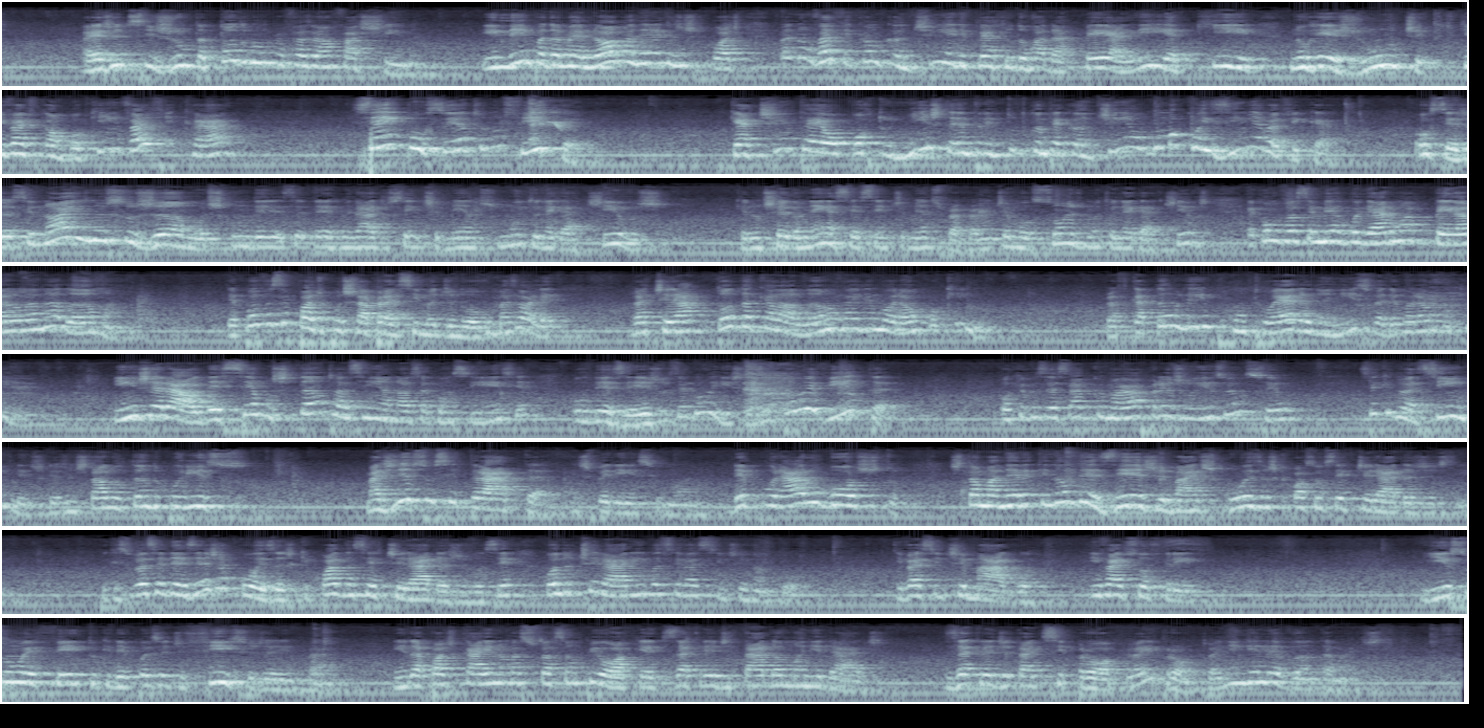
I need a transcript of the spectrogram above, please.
Aí a gente se junta todo mundo para fazer uma faxina. E limpa da melhor maneira que a gente pode. Mas não vai ficar um cantinho ali perto do rodapé, ali, aqui, no rejunte, que vai ficar um pouquinho? Vai ficar. 100% não fica. Porque a tinta é oportunista, entra em tudo quanto é cantinho, alguma coisinha vai ficar. Ou seja, se nós nos sujamos com determinados sentimentos muito negativos, que não chegam nem a ser sentimentos propriamente, emoções muito negativas, é como você mergulhar uma pérola na lama. Depois você pode puxar para cima de novo, mas olha, Para tirar toda aquela lama vai demorar um pouquinho. Para ficar tão limpo quanto era no início vai demorar um pouquinho. E, em geral, descemos tanto assim a nossa consciência por desejos egoístas. Então evita. Porque você sabe que o maior prejuízo é o seu. Sei que não é simples, que a gente está lutando por isso. Mas disso se trata a experiência humana. Depurar o gosto, de tal maneira que não deseje mais coisas que possam ser tiradas de si. Porque se você deseja coisas que podem ser tiradas de você, quando tirarem você vai sentir rancor. E vai sentir mágoa. E vai sofrer. E isso é um efeito que depois é difícil de limpar. Ainda pode cair numa situação pior, que é desacreditar da humanidade. Desacreditar de si próprio. Aí pronto, aí ninguém levanta mais.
